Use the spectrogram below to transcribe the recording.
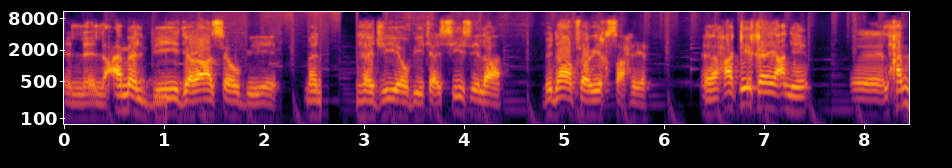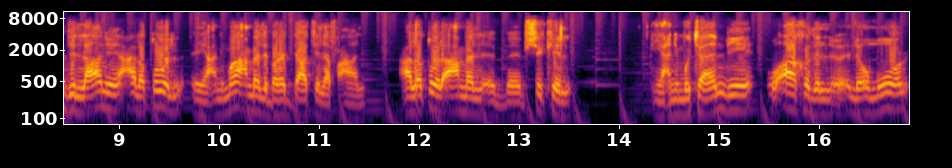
العمل بدراسة وبمنهجية وبتأسيس إلى بناء فريق صحيح. آه، حقيقة يعني آه، الحمد لله أنا على طول يعني ما أعمل بردات الأفعال، على طول أعمل بشكل يعني متأني وأخذ الأمور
